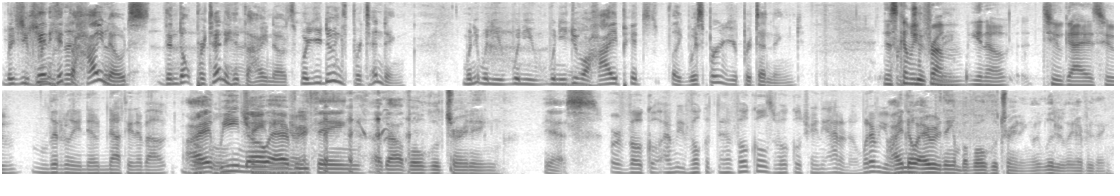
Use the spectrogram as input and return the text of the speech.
But if you can't hit the, the- high the- notes, then don't pretend to hit the high notes. What you're doing is pretending. When you- when you when you when you do a high pitched like whisper, you're pretending. this coming from you know two guys who literally know nothing about. I we know training or- everything about vocal training. Yes, or, vocal. I mean vocal uh, vocals, vocal training. I don't know whatever you. want I know call everything about vocal training. Like literally everything.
